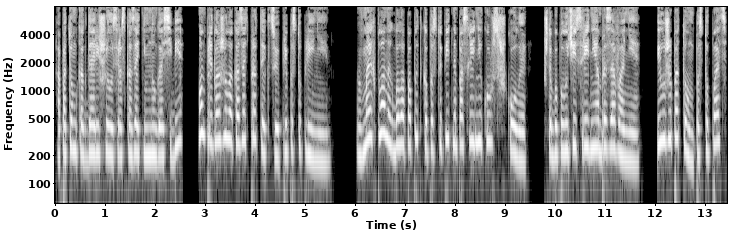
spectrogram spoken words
а потом, когда решилась рассказать немного о себе, он предложил оказать протекцию при поступлении. В моих планах была попытка поступить на последний курс школы, чтобы получить среднее образование, и уже потом поступать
